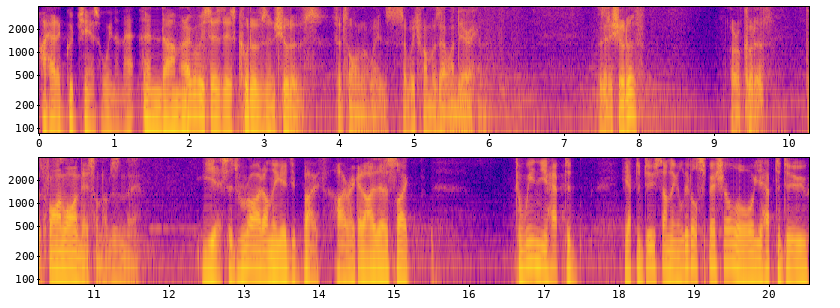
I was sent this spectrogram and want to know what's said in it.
I had a good chance of winning that. And um, Ogilvy says there's could haves and should haves for tournament wins. So which one was that one, do you reckon? Was it a should have or a could have? The fine line there sometimes, isn't there? Yes, it's right on the edge of both. I reckon. I it's like to win, you have to you have to do something a little special, or you have to do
